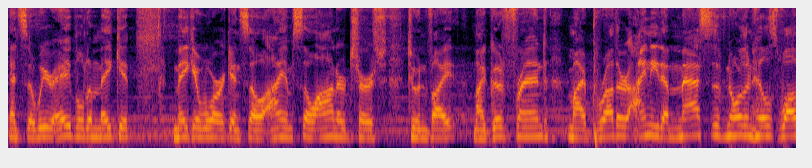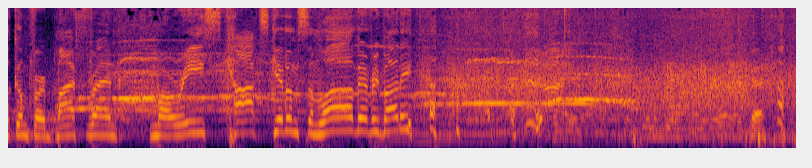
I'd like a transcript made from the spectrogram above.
And so we were able to make it make it work. And so I am so honored, church, to invite my good friend, my brother. I need a massive Northern Hills welcome welcome for my friend Maurice Cox. Give him some love, everybody. okay.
